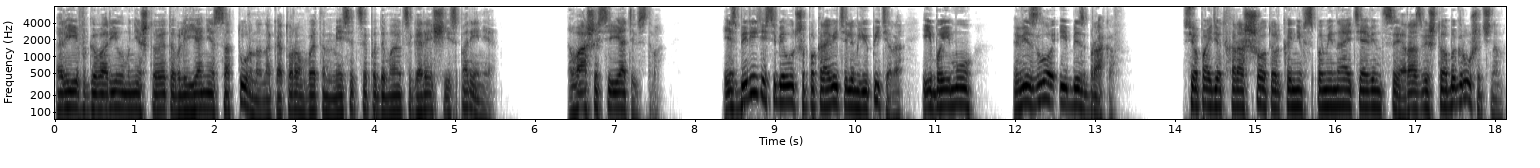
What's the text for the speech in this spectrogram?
Риф говорил мне, что это влияние Сатурна, на котором в этом месяце поднимаются горящие испарения. Ваше сиятельство. Изберите себе лучше покровителем Юпитера, ибо ему везло и без браков. Все пойдет хорошо, только не вспоминайте о венце, разве что об игрушечном.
